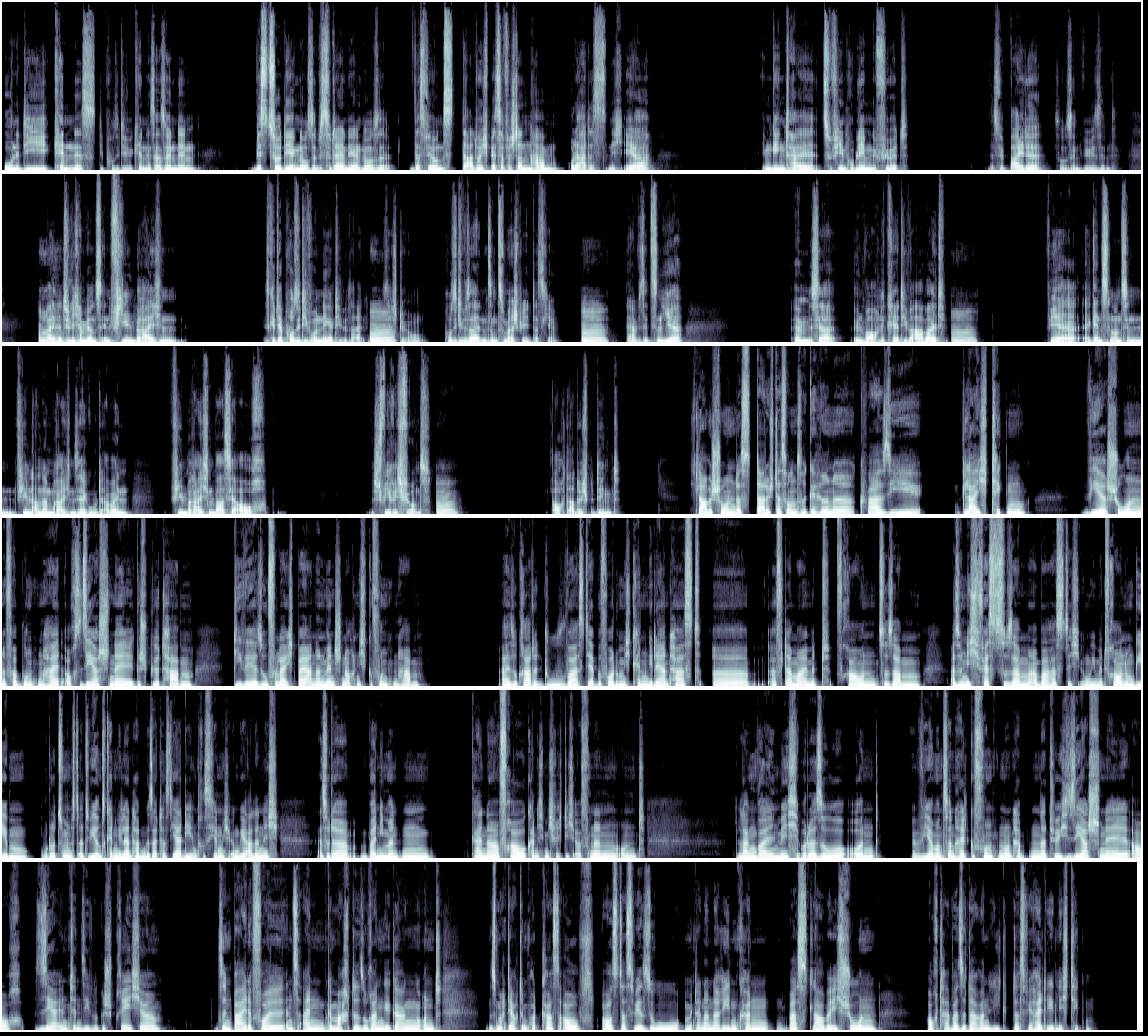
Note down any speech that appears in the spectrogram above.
ohne die Kenntnis, die positive Kenntnis, also in den bis zur Diagnose, bis zu deiner Diagnose, dass wir uns dadurch besser verstanden haben? Oder hat es nicht eher im Gegenteil zu vielen Problemen geführt, dass wir beide so sind, wie wir sind? Weil Mhm. natürlich haben wir uns in vielen Bereichen, es gibt ja positive und negative Seiten Mhm. dieser Störung. Positive Seiten sind zum Beispiel das hier. Mhm. Ja, wir sitzen hier, ähm, ist ja irgendwo auch eine kreative Arbeit. Mhm. Wir ergänzen uns in vielen anderen Bereichen sehr gut, aber in vielen Bereichen war es ja auch schwierig für uns, Mhm. Auch dadurch bedingt. Ich glaube schon, dass dadurch, dass unsere Gehirne quasi gleich ticken, wir schon eine Verbundenheit auch sehr schnell gespürt haben, die wir so vielleicht bei anderen Menschen auch nicht gefunden haben. Also gerade du warst ja, bevor du mich kennengelernt hast, äh, öfter mal mit Frauen zusammen, also nicht fest zusammen, aber hast dich irgendwie mit Frauen umgeben, wo du zumindest als wir uns kennengelernt haben, gesagt hast, ja, die interessieren mich irgendwie alle nicht. Also da bei niemanden, keiner Frau kann ich mich richtig öffnen und langweilen mich oder so. Und wir haben uns dann halt gefunden und hatten natürlich sehr schnell auch sehr intensive Gespräche, sind beide voll ins Eingemachte so rangegangen und es macht ja auch den Podcast auf, aus, dass wir so miteinander reden können, was glaube ich schon auch teilweise daran liegt, dass wir halt ähnlich ticken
